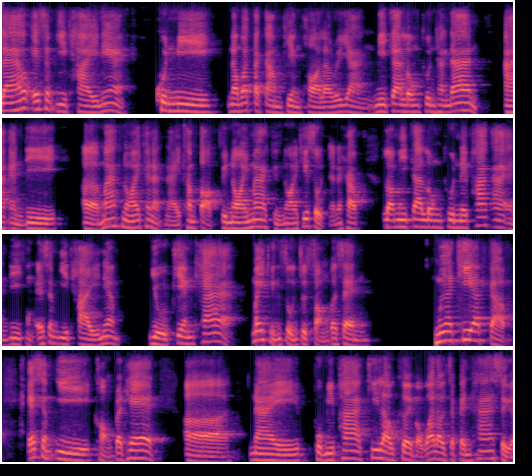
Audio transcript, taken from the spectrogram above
แล้ว SME ไทยเนี่ยคุณมีนวัตกรรมเพียงพอแล้วหรือยัง มีการลงทุนทางด้าน R&D เอ่อมากน้อยขนาดไหนคำตอบคือน้อยมากถึงน้อยที่สุดนะครับ เรามีการลงทุนในภาค R&D ของ SME ไทยเนี่ยอยู่เพียงแค่ไม่ถึง 0.2%เมื่อเทียบกับ SME ของประเทศ ในภูมิภาคที่เราเคยบอกว่าเราจะเป็นห้าเสือ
